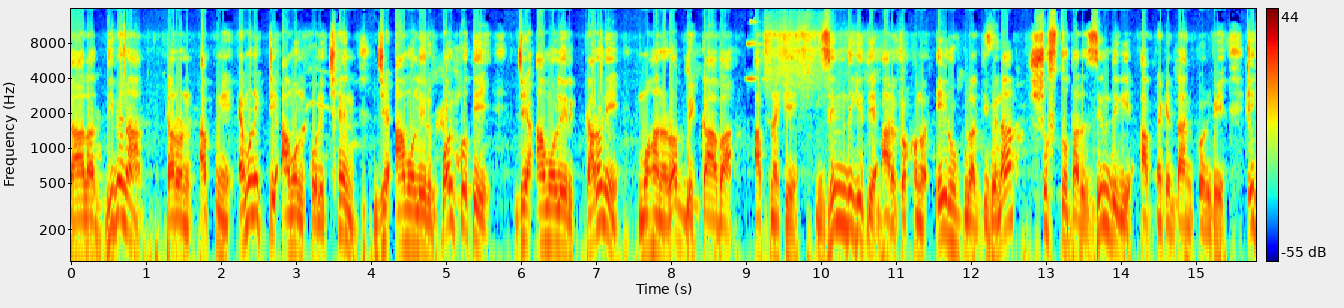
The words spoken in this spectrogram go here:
তাআলা দিবে না। কারণ আপনি এমন একটি আমল করেছেন যে আমলের বরকতে, যে আমলের কারণে মহান রব্বে কাবা আপনাকে জিন্দিগিতে আর কখনো এই রোগগুলা দিবে না, সুস্থতার জিন্দিগি আপনাকে দান করবে। এই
